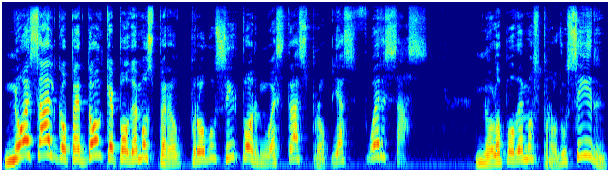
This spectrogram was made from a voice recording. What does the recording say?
no es algo, perdón, que podemos producir por nuestras propias fuerzas. No lo podemos producir.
